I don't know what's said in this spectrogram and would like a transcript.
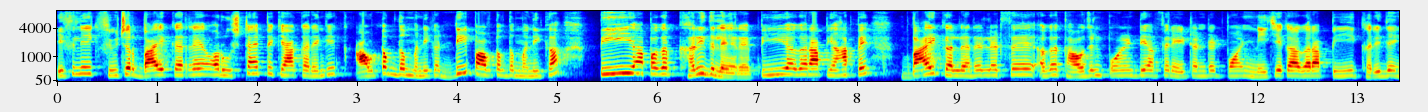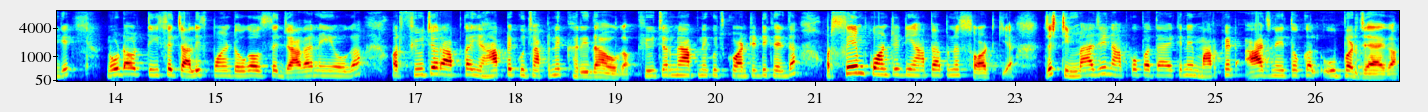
इसलिए एक फ्यूचर बाई कर रहे हैं और उस टाइप पे क्या करेंगे? आउट ऑफ़ द मनी का deep out of the money का पी आप अगर खरीद ले रहे पी अगर आप यहाँ पे बाय कर ले रहे लेट से अगर थाउज़ेंड पॉइंट या फिर एट हंड्रेड पॉइंट नीचे का अगर आप पी खरीदेंगे नो डाउट तीस से चालीस पॉइंट होगा, उससे ज़्यादा नहीं होगा और फ्यूचर आपका यहाँ पे कुछ आपने खरीदा होगा। फ्यूचर में आपने कुछ क्वांटिटी खरीदा और सेम क्वांटिटी यहाँ पे आपने शॉर्ट किया। जस्ट इमेजिन आपको पता है कि नहीं मार्केट आज नहीं तो कल ऊपर जाएगा।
